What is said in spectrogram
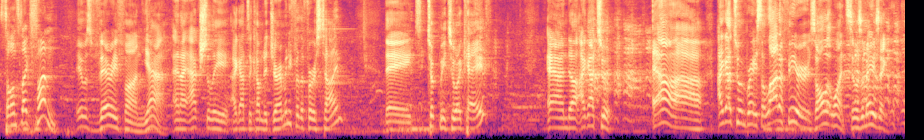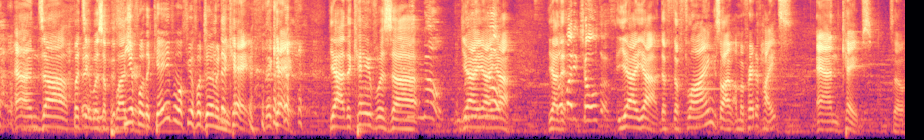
Sounds like fun. It was very fun, yeah. And I actually I got to come to Germany for the first time. They took me to a cave, and uh, I got to. Yeah, I got to embrace a lot of fears all at once. It was amazing, and uh, but it was a pleasure. Fear for the cave or fear for Germany? The cave, the cave. Yeah, the cave was. Uh, No. yeah, yeah, yeah, yeah. the- told us. yeah, yeah. The, the flying. So I'm, I'm afraid of heights and caves. So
